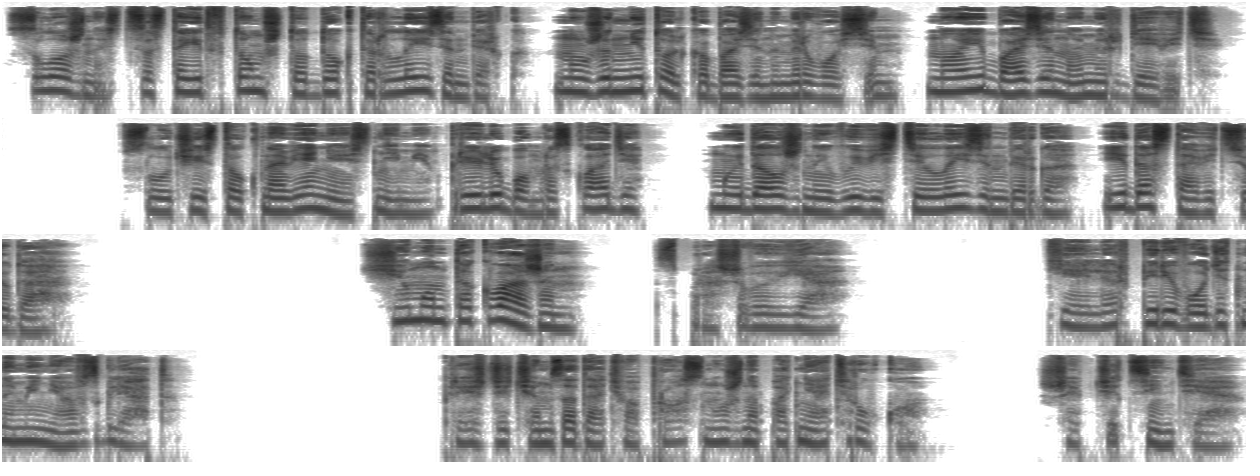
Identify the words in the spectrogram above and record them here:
Сложность состоит в том, что доктор Лейзенберг нужен не только базе номер 8, но и базе номер 9. В случае столкновения с ними, при любом раскладе, мы должны вывести Лейзенберга и доставить сюда. «Чем он так важен?» – спрашиваю я. Келлер переводит на меня взгляд. Прежде чем задать вопрос, нужно поднять руку шепчет Синтия.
